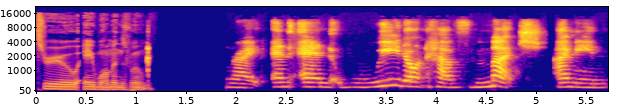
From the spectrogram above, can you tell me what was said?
through a woman's womb? Right, and and we don't have much. I mean,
